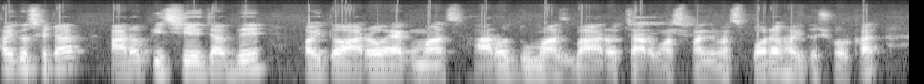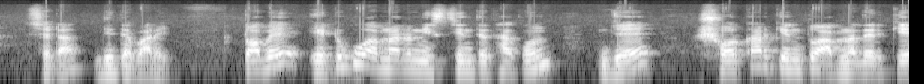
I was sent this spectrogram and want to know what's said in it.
হয়তো সেটা আরও পিছিয়ে যাবে, হয়তো আরও এক মাস আরও দু মাস বা আরও চার মাস, পাঁচ মাস পরে হয়তো সরকার সেটা দিতে পারে। তবে এটুকু আপনারা নিশ্চিন্তে থাকুন যে সরকার কিন্তু আপনাদেরকে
